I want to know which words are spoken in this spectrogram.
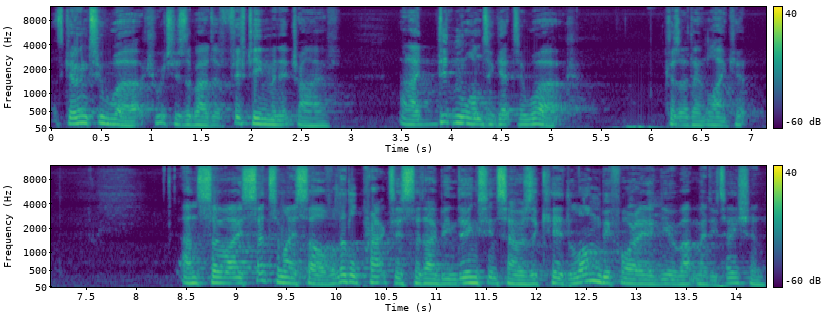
was going to work, which is about a 15 minute drive and I didn't want to get to work because I don't like it. And so I said to myself, a little practice that I've been doing since I was a kid, long before I knew about meditation.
